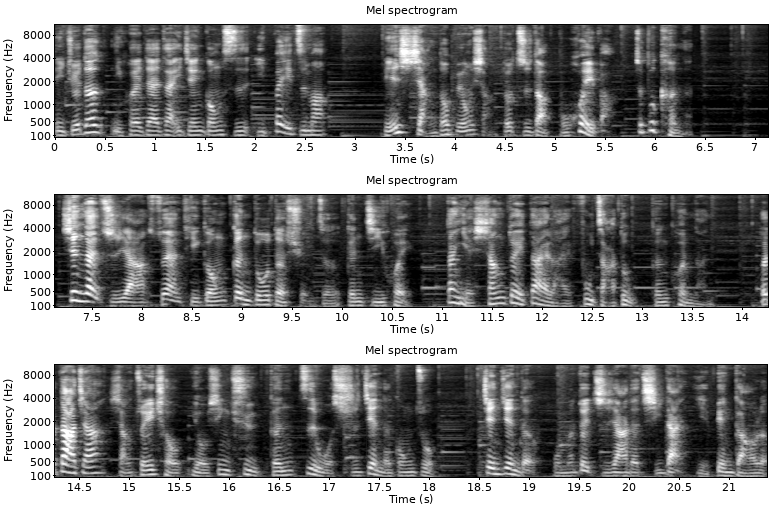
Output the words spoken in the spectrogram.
你觉得你会待在一间公司一辈子吗？连想都不用想，都知道不会吧？这不可能。现在职涯虽然提供更多的选择跟机会，但也相对带来复杂度跟困难。而大家想追求有兴趣跟自我实践的工作，渐渐的，我们对职涯的期待也变高了。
